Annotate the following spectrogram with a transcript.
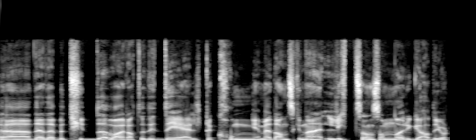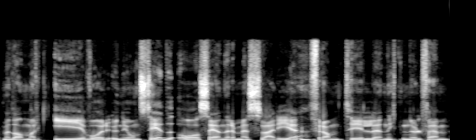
Eh, Det det betydde, var at de delte konge med danskene, litt sånn som Norge hadde gjort med Danmark i vår unionstid, og senere med Sverige fram til 1905.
